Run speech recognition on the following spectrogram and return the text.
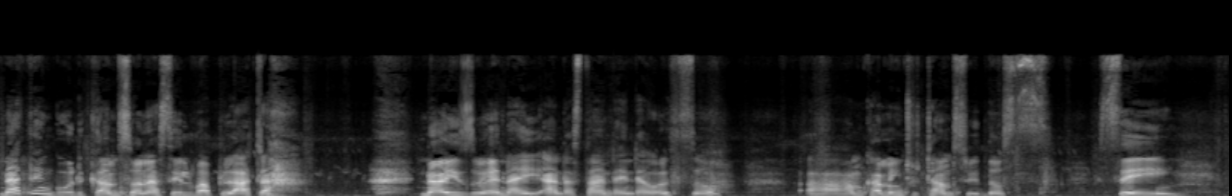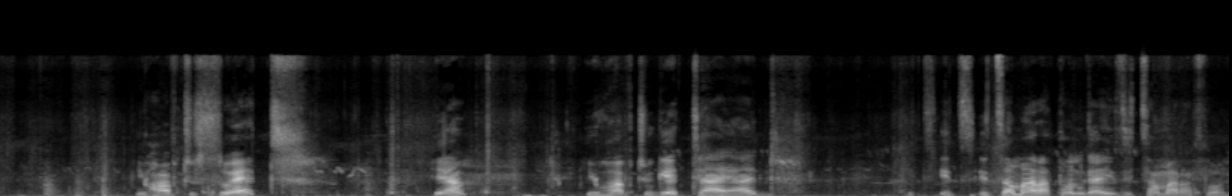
Nothing good comes on a silver platter. Now is when i understand and I also uh, i'm coming to terms with those saying you have to sweat. Yeah? You have to get tired. It's it's it's a marathon guys. It's a marathon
